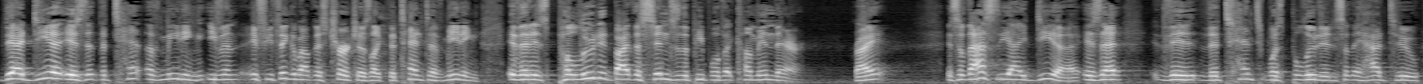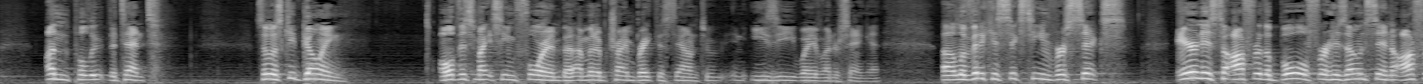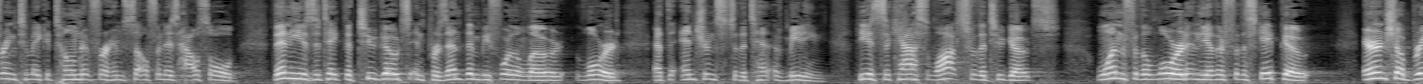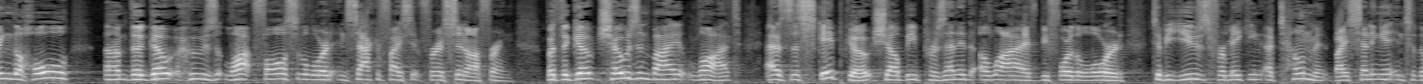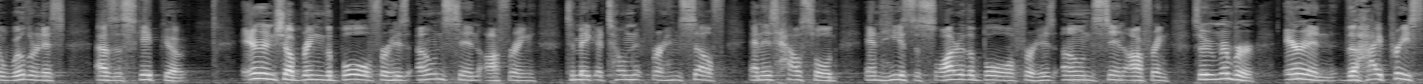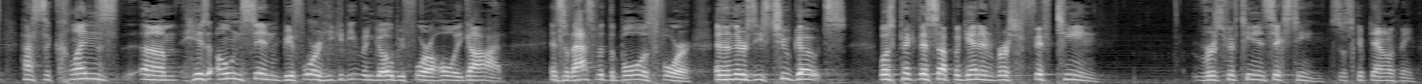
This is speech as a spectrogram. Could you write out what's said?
The idea is that the tent of meeting, even if you think about this church as like the tent of meeting, that is polluted by the sins of the people that come in there, right? And so that's the idea, is that the, the tent was polluted, and so they had to unpollute the tent. So let's keep going. All this might seem foreign, but I'm going to try and break this down to an easy way of understanding it. Uh, Leviticus 16, verse 6. Aaron is to offer the bull for his own sin, offering to make atonement for himself and his household. Then he is to take the two goats and present them before the Lord at the entrance to the tent of meeting. He is to cast lots for the two goats, one for the Lord and the other for the scapegoat. Aaron shall bring the whole um, the goat whose lot falls to the Lord and sacrifice it for a sin offering. But the goat chosen by Lot as the scapegoat shall be presented alive before the Lord to be used for making atonement by sending it into the wilderness as a scapegoat. Aaron shall bring the bull for his own sin offering to make atonement for himself and his household, and he is to slaughter the bull for his own sin offering. So remember, Aaron, the high priest, has to cleanse um, his own sin before he could even go before a holy God. And so that's what the bull is for. And then there's these two goats. Let's pick this up again in verse 15. Verse 15 and 16. So skip down with me.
